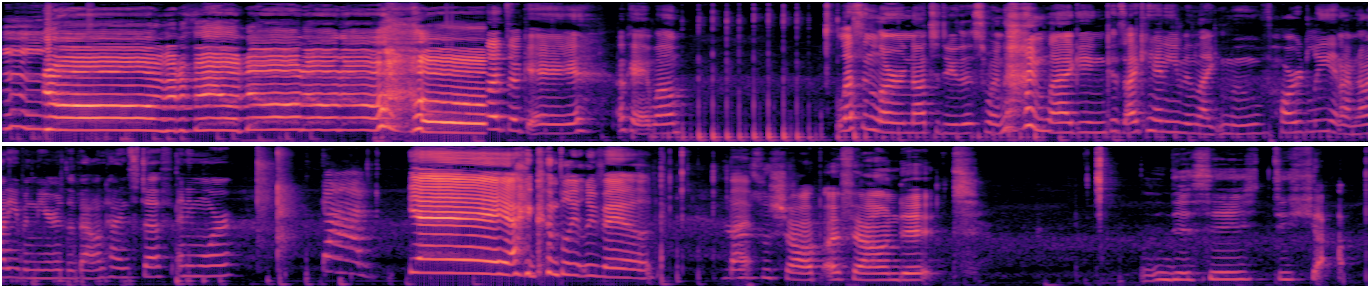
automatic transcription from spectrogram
No, I'm gonna fail. That's okay. Okay, well, lesson learned not to do this when I'm lagging because I can't even like move hardly, and I'm not even near the Valentine stuff anymore. God. Yay! I completely failed. But Here's the shop. I found it. This is the shop.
